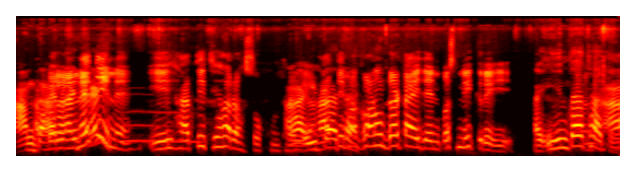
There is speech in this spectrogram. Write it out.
આમ તો પેલા નથી ને. ઈ હાથી થી હરસ ચોખ્ખું થાય. હાથી માં ઘણું ડટાઈ જાય ને પછી નીકળે થાતું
